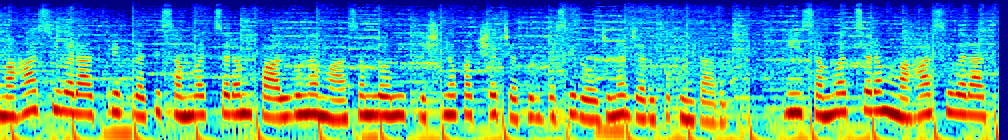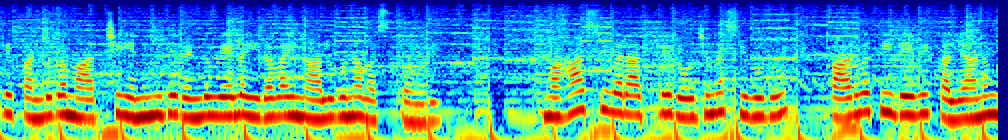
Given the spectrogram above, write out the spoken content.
మహాశివరాత్రి ప్రతి సంవత్సరం పాల్గొన మాసంలోని కృష్ణపక్ష చతుర్దశి రోజున జరుపుకుంటారు. ఈ సంవత్సరం మహాశివరాత్రి పండుగ మార్చి ఎనిమిది రెండు వేల ఇరవై నాలుగున వస్తోంది. మహాశివరాత్రి రోజున శివుడు పార్వతీదేవి కళ్యాణం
